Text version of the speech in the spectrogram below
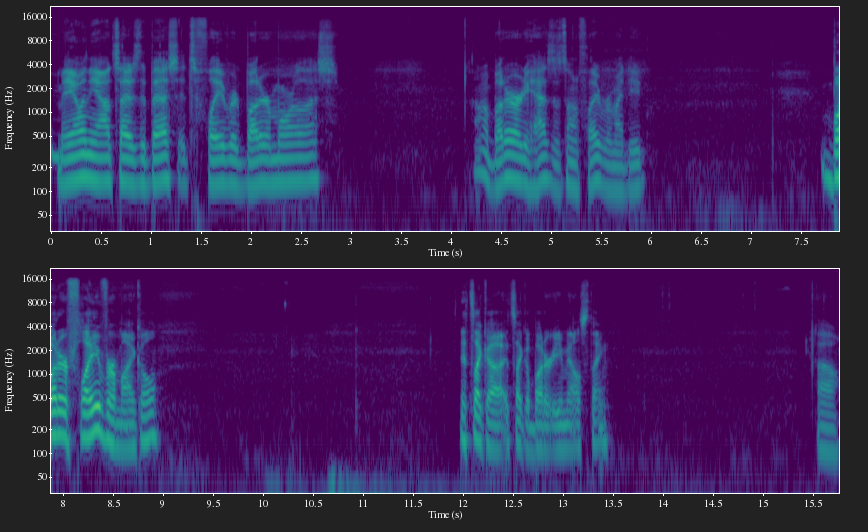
Mayo on the outside is the best. It's flavored butter, more or less. I don't know. Butter already has its own flavor, my dude. Butter flavor, Michael. It's like a it's like a butter emails thing. Oh.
